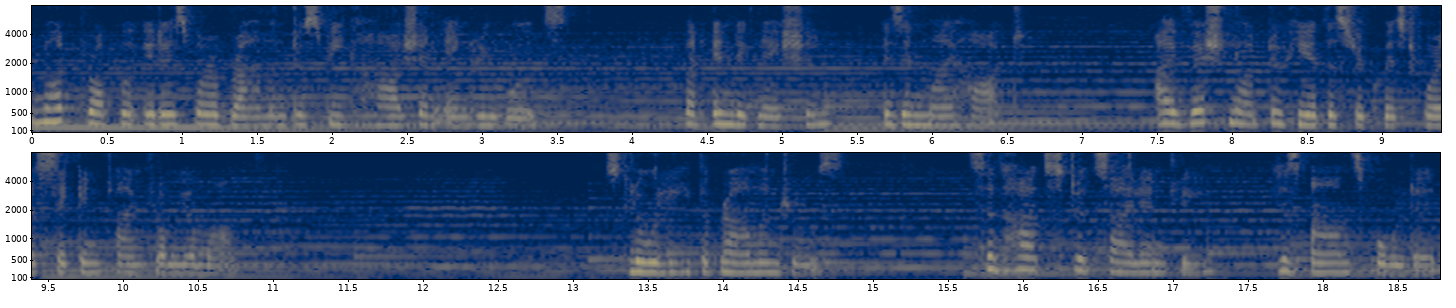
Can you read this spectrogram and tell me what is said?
Not proper it is for a Brahman to speak harsh and angry words, but indignation is in my heart. I wish not to hear this request for a second time from your mouth. Slowly the Brahman rose. Siddharth stood silently, his arms folded.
